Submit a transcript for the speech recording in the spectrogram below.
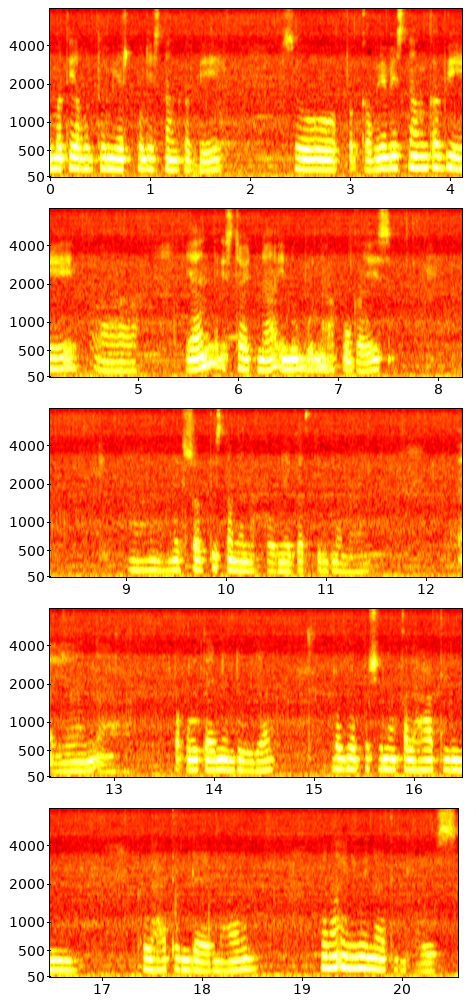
Dumating ako dito Miyerkules ng gabi. So, pagka Webes ng gabi, ah, yan, nag-start na. Inubo na ako guys. Uh, nag-swab test naman ako. Negative naman. Ayan, ah, pakulo tayo ng luya. Lagyan ko siya ng kalahating kalahating lemon. Yan ang inumin natin guys.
